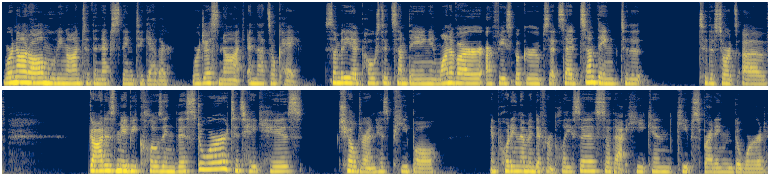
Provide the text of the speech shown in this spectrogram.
we're not all moving on to the next thing together. We're just not, and that's okay somebody had posted something in one of our our Facebook groups that said something to the to the sorts of God is maybe closing this door to take his children, his people and putting them in different places so that he can keep spreading the word,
